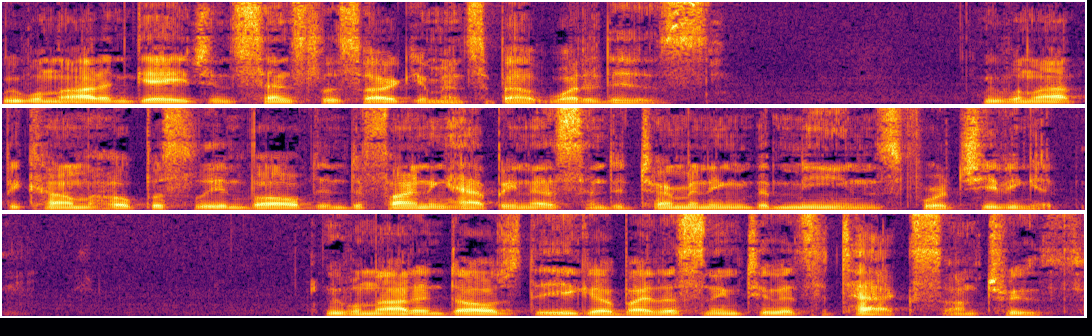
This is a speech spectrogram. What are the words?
We will not engage in senseless arguments about what it is. We will not become hopelessly involved in defining happiness and determining the means for achieving it. We will not indulge the ego by listening to its attacks on truth.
